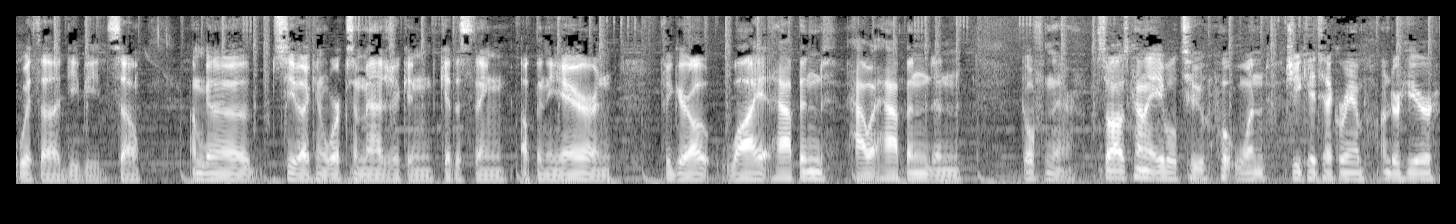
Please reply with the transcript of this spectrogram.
with a D-bead. So I'm gonna see if I can work some magic and get this thing up in the air and figure out why it happened, how it happened, and go from there. So I was kind of able to put one GK Tech ramp under here,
